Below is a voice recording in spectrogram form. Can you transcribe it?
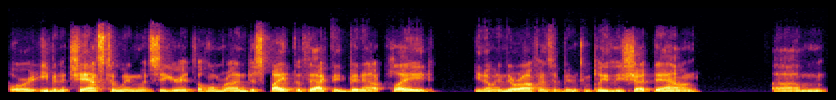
or even a chance to win when Seager hit the home run, despite the fact they'd been outplayed, you know, and their offense had been completely shut down. Um,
